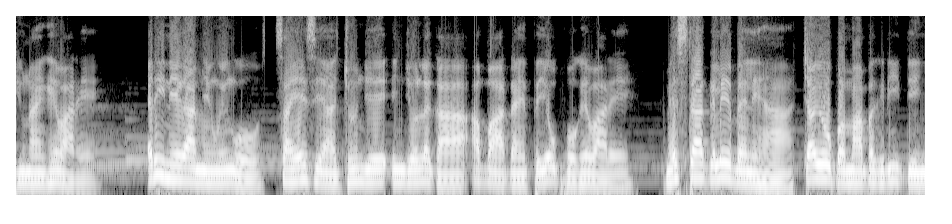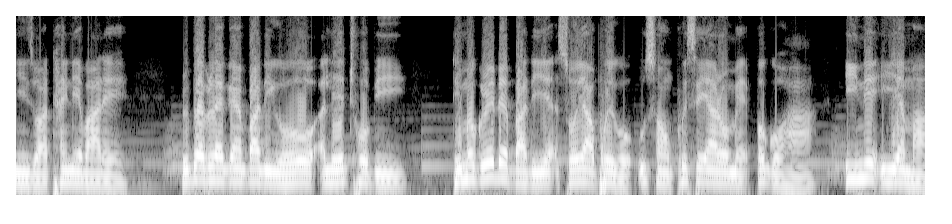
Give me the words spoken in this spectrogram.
ယူနိုင်ခဲ့ပါတယ်။အဲ့ဒီနေ့ကမြင်ကွင်းကိုစာရေးဆရာဂျွန်ဂျေအင်ဂျိုလက်ကအောက်ပါအတိုင်းသရုပ်ဖော်ခဲ့ပါတယ်။မစ္စတာကလစ်ဘယ်လင်ဟာကြောက်ရွံ့ပမာပဂတိတည်ငြိမ်စွာထိုင်နေပါတယ်။ Republican Party ကိုအလေးထိုးပြီး Democratic Party ရဲ့အစိုးရအဖွဲ့ကိုဥဆောင်ဖွဲ့စည်းရတော့မဲ့ပုဂ္ဂိုလ်ဟာဤနေ့ဤရက်မှာ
